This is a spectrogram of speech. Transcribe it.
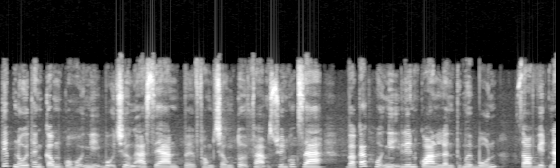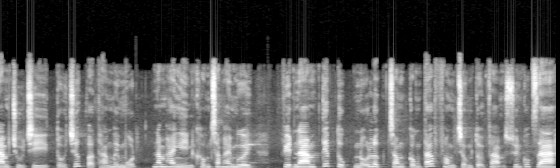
tiếp nối thành công của Hội nghị Bộ trưởng ASEAN về phòng chống tội phạm xuyên quốc gia và các hội nghị liên quan lần thứ 14 do Việt Nam chủ trì tổ chức vào tháng 11 năm 2020, Việt Nam tiếp tục nỗ lực trong công tác phòng chống tội phạm xuyên quốc gia.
